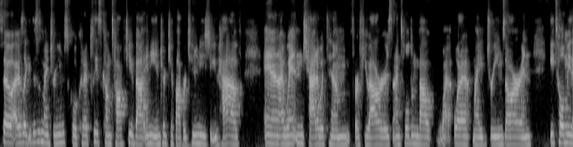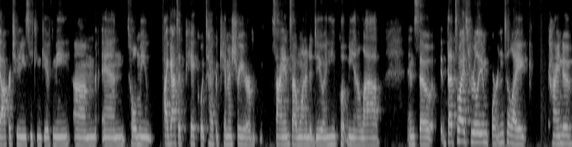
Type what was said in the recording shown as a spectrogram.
So I was like, this is my dream school. Could I please come talk to you about any internship opportunities that you have? And I went and chatted with him for a few hours and I told him about what, what I, my dreams are. And he told me the opportunities he can give me um, and told me I got to pick what type of chemistry or science I wanted to do. And he put me in a lab. And so that's why it's really important to like kind of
